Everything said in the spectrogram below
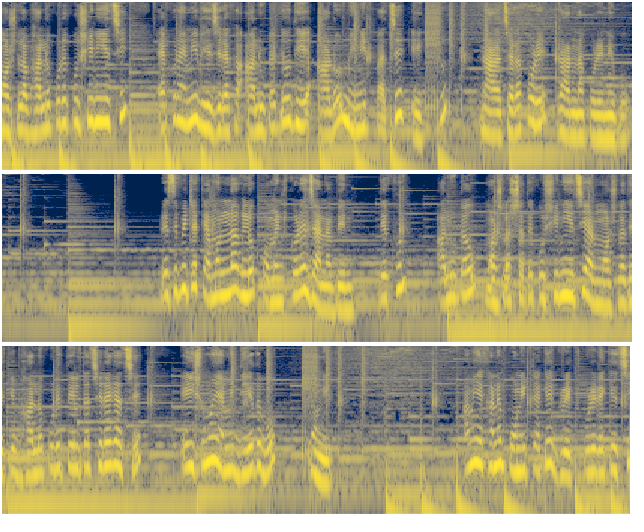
মশলা ভালো করে কষিয়ে নিয়েছি। এখন আমি ভেজে রাখা আলুটাকেও দিয়ে আরও মিনিট পাঁচেক একটু নাড়াচাড়া করে রান্না করে নেব। রেসিপিটা কেমন লাগল কমেন্ট করে জানাবেন। দেখুন আলুটাও মশলার সাথে কষিয়ে নিয়েছি আর মশলা থেকে ভালো করে তেলটা ছেড়ে গেছে। এই সময় আমি দিয়ে দেব পনির। আমি এখানে পনিরটাকে গ্রেট করে রেখেছি।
